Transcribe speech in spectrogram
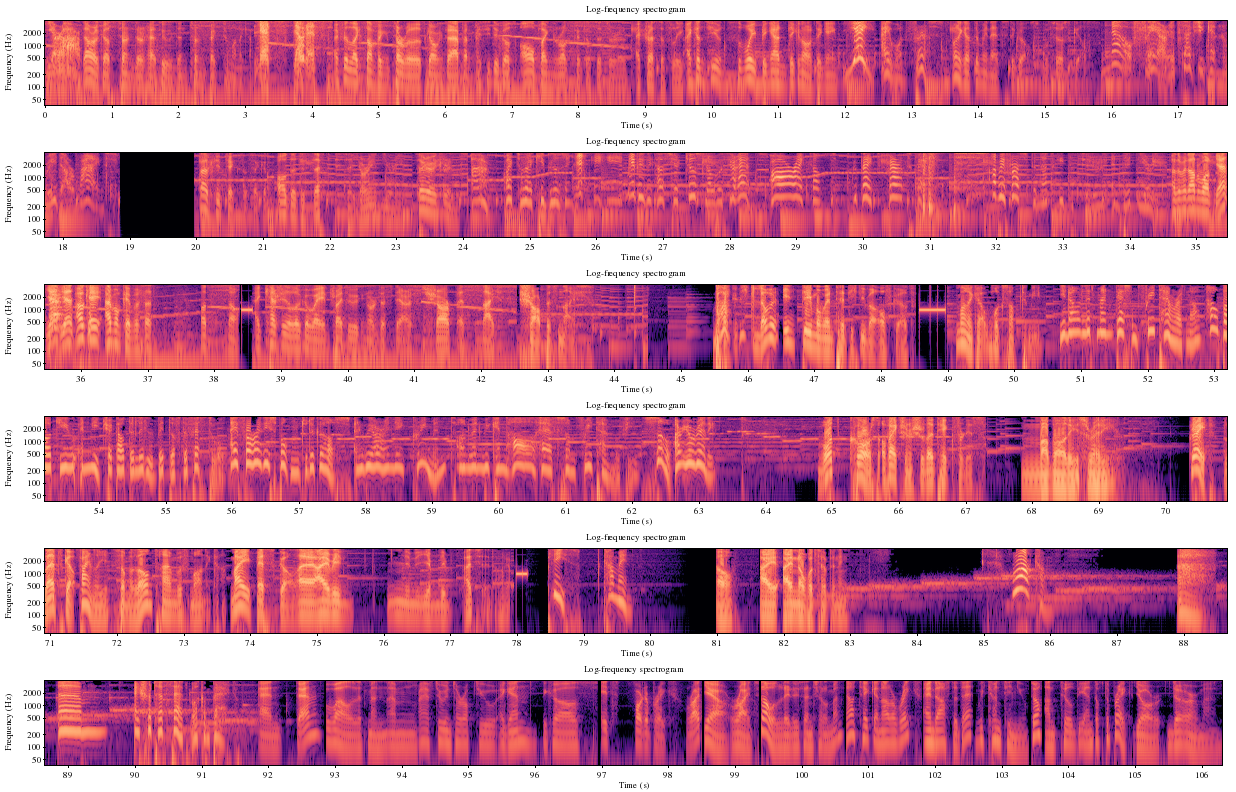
You're on. The girls turn their head too, then turned back to Monika. Let's do this! I feel like something terrible is going to happen. I see the girls all playing rock, paper, scissors aggressively. I continue sweeping and ignore the game. Yay! I won first. Monika dominates the girls with her skills. No fair. It's like she can read our minds. Natsuki takes a second. All that is left is Sayori and Yuri. Sayori grins. Ah, why do I keep losing? Maybe because you're too slow with your hands. Alright, girls. We played fair and square. I'll be first, then Natsuki, then Sayori, and then Yuri. As I'm another one. Yes, yes, yes. Okay, I'm okay with that. But no. I casually look away and try to ignore the stares. Sharp as nice. Sharp as nice. What? Ich glaube, in dem Moment hätte ich lieber aufgehört. Monika walks up to me. You know, Litman, there's some free time right now. How about you and me check out a little bit of the festival? I've already spoken to the girls, and we are in agreement on when we can all have some free time with you. So, are you ready? What course of action should I take for this? My body is ready. Great, let's go. Finally, some alone time with Monika. My best girl. I, I will... I said... Okay. Please, come in. Oh, I I know what's happening. Welcome. Ah. Um, I should have said welcome back. And then Well, Litman, um, I have to interrupt you again because. it's for the break, right? Yeah, right. So, ladies and gentlemen, now take another break, and after that, we continue. So, until the end of the break, you're the Erman.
